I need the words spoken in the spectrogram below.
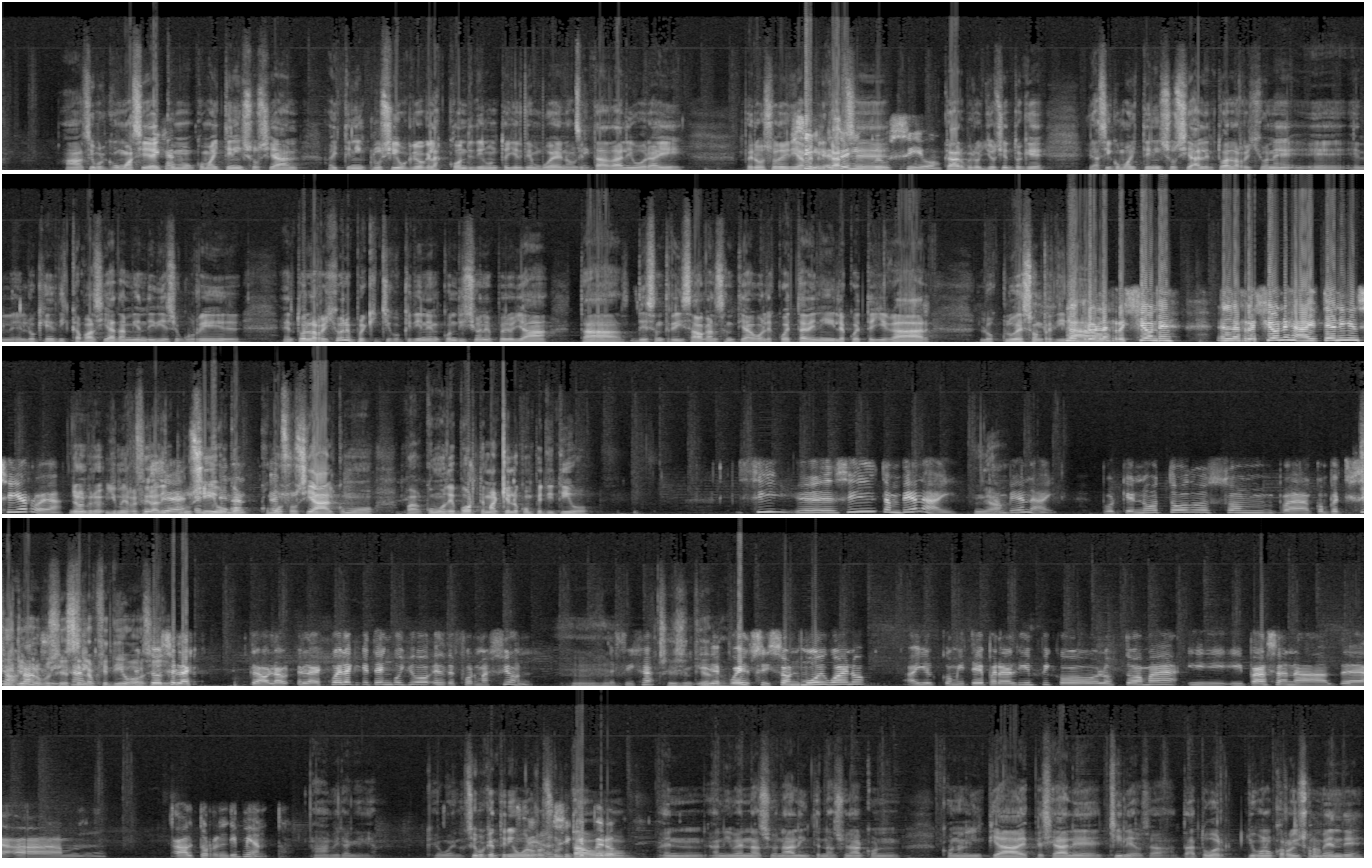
Ah, sí, porque como así hay, como, como hay tenis social, hay tenis inclusivo, creo que Las Condes tiene un taller bien bueno, que está Dali por ahí, pero eso debería Sí, eso es replicarse. inclusivo. Claro, pero yo siento que así como hay tenis social en todas las regiones, eh, en, en lo que es discapacidad también debiese ocurrir en todas las regiones, porque chicos que tienen condiciones, pero ya está descentralizado acá en Santiago, les cuesta venir, les cuesta llegar, los clubes son No, retirados. pero en las regiones, en las regiones hay tenis en silla de ruedas. No, pero yo me refiero O al sea, en- inclusivo, el- como, social, como, como deporte, más que lo competitivo. Sí, eh, sí, también hay, Ya. también hay, porque no todos son para competición. Sí, claro, ¿te pues ese es el objetivo, Entonces, sí. la, claro, la, la escuela que tengo yo es de formación. ¿te fijas? Sí, sí, y después, si son muy buenos, ahí el Comité Paralímpico los toma y, y pasan a, a, a alto rendimiento. Ah, mira qué bien. Qué bueno. Sí, porque han tenido buenos que, resultados pero- en, a nivel nacional e internacional con, con Olimpiadas especiales Chile. O sea, está todo, yo conozco a Robinson Méndez,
